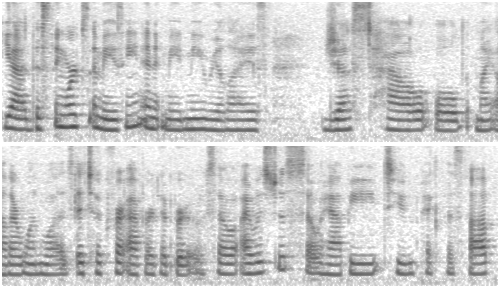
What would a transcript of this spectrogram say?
yeah, this thing works amazing and it made me realize just how old my other one was. It took forever to brew. So I was just so happy to pick this up.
